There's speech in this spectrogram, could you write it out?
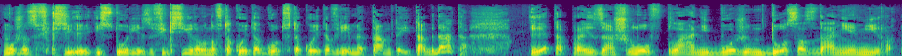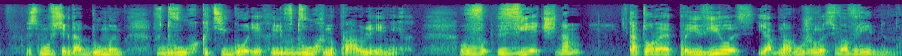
можно зафикси... Э, история зафиксирована в такой-то год, в такое-то время, там-то и тогда-то, это произошло в плане Божьем до создания мира. То есть мы всегда думаем в двух категориях или в двух направлениях. В вечном, которое проявилось и обнаружилось во временном.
